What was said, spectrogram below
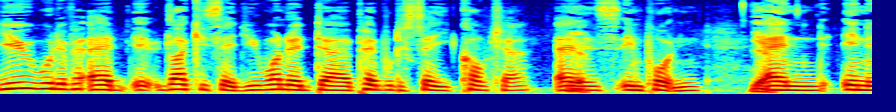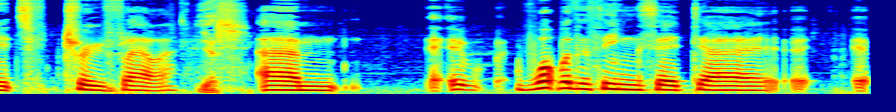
you would have had, like you said, you wanted uh, people to see culture as important Yeah. and in its true flower. yes. Um, eh, what were the things that uh, eh,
